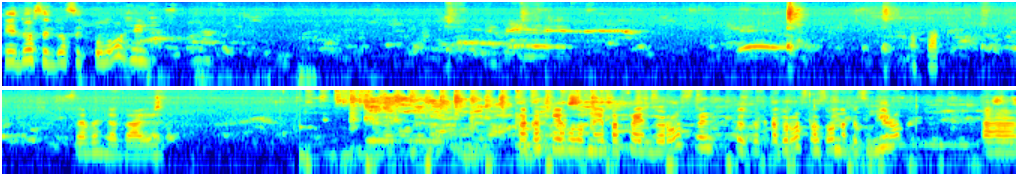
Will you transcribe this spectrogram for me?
Такий досить-досить пологий. А так це виглядає. Також є головний басейн дорослий. Тут вже така доросла зона без гірок. Е,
